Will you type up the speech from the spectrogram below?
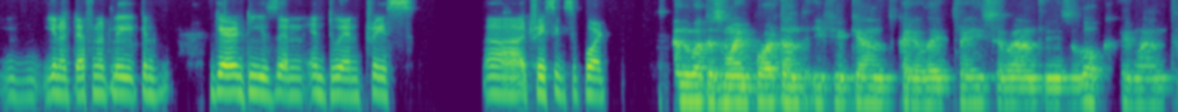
you know, definitely can guarantees an end-to-end trace uh, tracing support. And what is more important, if you can correlate trace event with log event,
